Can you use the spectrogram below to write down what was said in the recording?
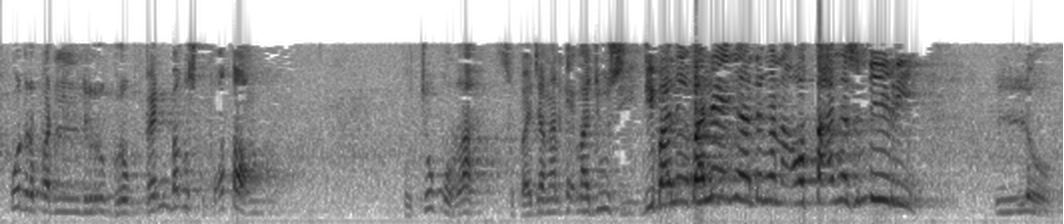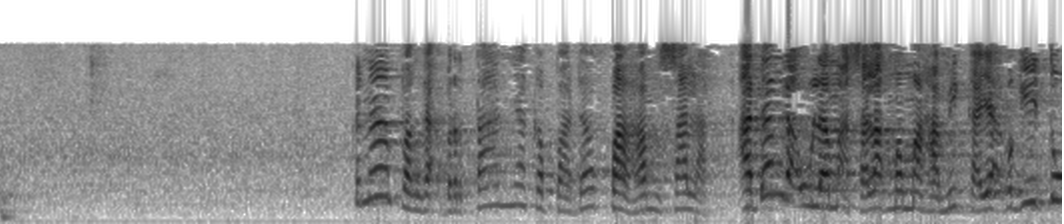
Aku depan di grup band bagus kupotong. Ku cukur lah supaya jangan kayak majusi. Dibalik-baliknya dengan otaknya sendiri. Loh. Kenapa nggak bertanya kepada paham salah? Ada nggak ulama salah memahami kayak begitu?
